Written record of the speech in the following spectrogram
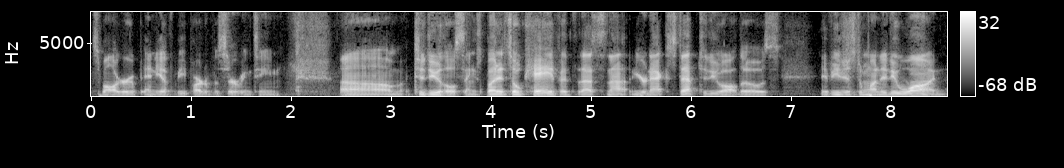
small group, and you have to be part of a serving team um, to do those things. But it's okay if it, that's not your next step to do all those. If you just want to do one,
